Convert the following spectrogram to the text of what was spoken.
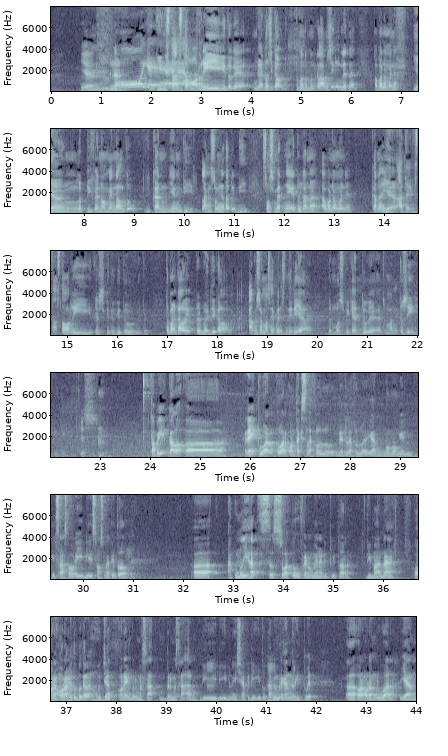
Iya, benar. Oh iya iya. di iya, Insta iya. Story gitu kayak nggak tahu sih kalau teman-teman kalau aku sih ngelihatnya apa namanya yang lebih fenomenal tuh bukan yang di langsungnya tapi di sosmednya itu karena apa namanya karena ya ada Insta Story terus gitu-gitu gitu. Teman kalau pribadi kalau aku sama Sevin sendiri ya the most we can do ya cuman itu sih gitu. Yes. Tapi kalau eh, ini keluar keluar konteks level dari level dua yang ngomongin instastory di sosmed itu, eh, aku melihat sesuatu fenomena di Twitter di mana orang-orang itu bakalan hujat orang yang bermesra bermesraan di di Indonesia video gitu, tapi mereka nge-retweet uh, orang-orang luar yang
